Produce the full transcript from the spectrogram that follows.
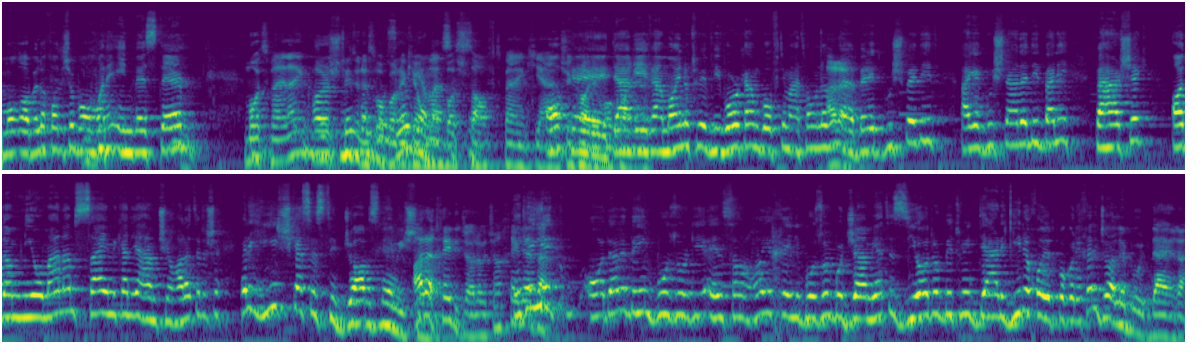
مقابل خودش رو به عنوان investor مطمئنا این کارش می‌تونست بکنه که اومد با سافت بانک همچین کاری بکنه. دقیقاً. ما اینو توی ویورک هم گفتیم حتما اونو آره. برید گوش بدید. اگه گوش ندادید ولی به هر شکل آدم نیومن هم سعی می‌کنه یه همچین حالت داشته ولی هیچ کس استیو جابز نمیشه. آره خیلی جالبه چون خیلی از یک آدم به این بزرگی انسانهای خیلی بزرگ با جمعیت زیاد رو بتونی درگیر خودت بکنی خیلی جالب بود. دقیقاً.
